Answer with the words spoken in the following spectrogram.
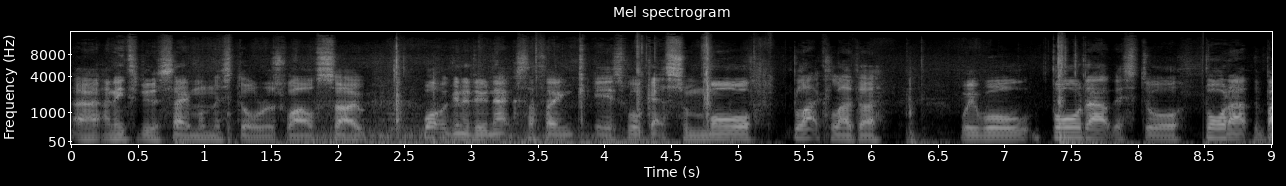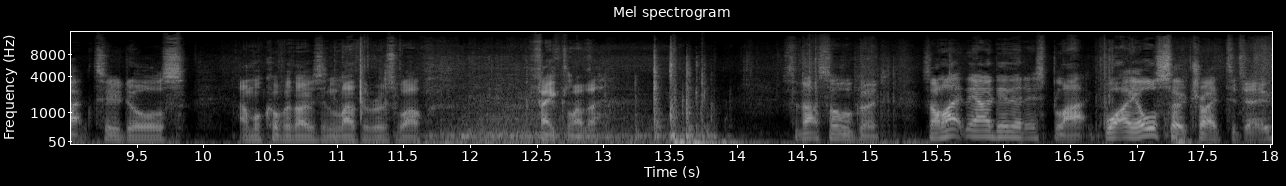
Uh, I need to do the same on this door as well. So what we're going to do next I think is we'll get some more black leather. We will board out this door board out the back two doors and we'll cover those in leather as well fake leather so that's all good so I like the idea that it's black. What I also tried to do,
